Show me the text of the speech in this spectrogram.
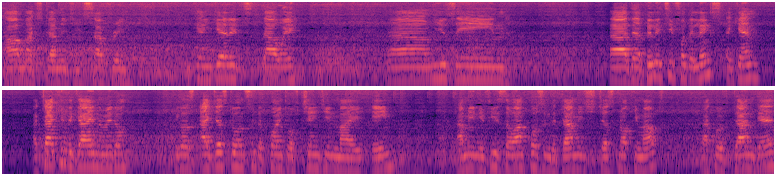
how much damage he's suffering. You can get it that way. I'm using uh, the ability for the Lynx again. Attacking the guy in the middle because I just don't see the point of changing my aim I mean, if he's the one causing the damage, just knock him out, like we've done there.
